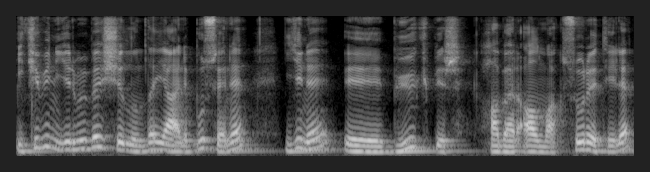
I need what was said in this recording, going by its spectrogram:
2025 yılında yani bu sene yine e, büyük bir haber almak suretiyle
